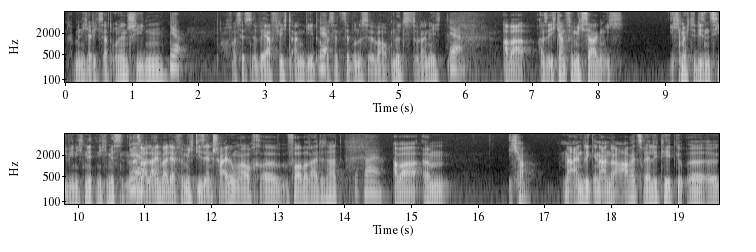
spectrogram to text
da bin ich ehrlich gesagt unentschieden. Ja, Auch was jetzt eine Wehrpflicht angeht, ob Ja. das jetzt der Bundeswehr überhaupt nützt oder nicht. ja. Aber also ich kann für mich sagen, ich, ich möchte diesen CV nicht, nicht missen. Ja. Also allein, weil der für mich diese Entscheidung auch äh, vorbereitet hat. Total. Aber ähm, ich habe einen Einblick in eine andere Arbeitsrealität ge äh,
